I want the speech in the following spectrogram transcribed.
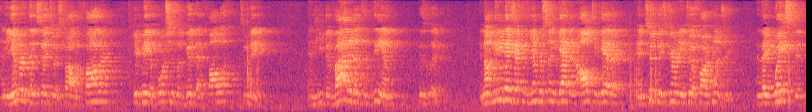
And the younger of them said to his father, Father, give me the portions of good that falleth to me. And he divided unto them his living. And not many days after the younger son gathered all together and took his journey into a far country, and they wasted,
